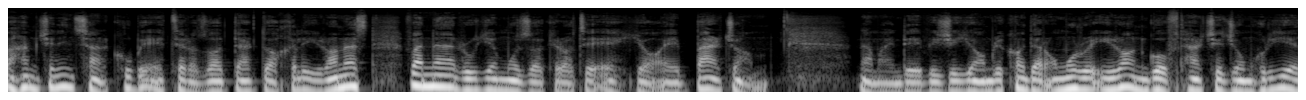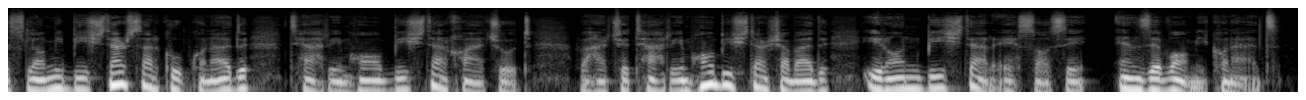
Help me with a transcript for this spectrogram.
و همچنین سرکوب اعتراضات در داخل ایران است و نه روی مذاکرات احیاء برجام نماینده ویژه آمریکا در امور ایران گفت هرچه جمهوری اسلامی بیشتر سرکوب کند تحریم ها بیشتر خواهد شد و هرچه تحریم ها بیشتر شود ایران بیشتر احساس انزوا می کند.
